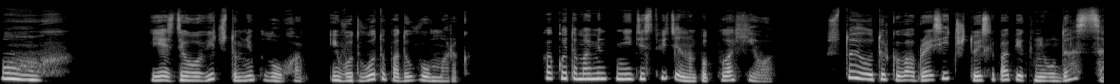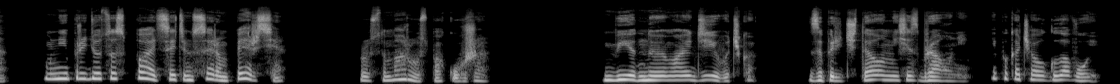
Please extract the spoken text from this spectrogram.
Ох. Я сделал вид, что мне плохо, и вот-вот упаду в обморок. В какой-то момент мне действительно поплохело. Стоило только вообразить, что если побег не удастся, мне придется спать с этим сэром Перси. Просто мороз по коже. «Бедная моя девочка!» – запричитала миссис Брауни и покачала головой.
